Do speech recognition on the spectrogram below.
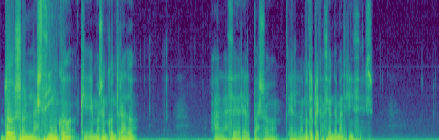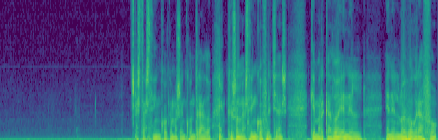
dos son las cinco que hemos encontrado al hacer el paso, la multiplicación de matrices. Estas cinco que hemos encontrado, que son las cinco flechas que he marcado en el, en el nuevo grafo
